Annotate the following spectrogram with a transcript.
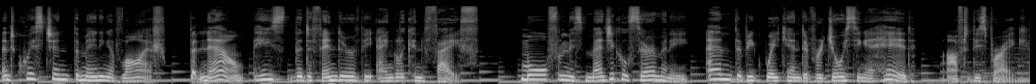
and questioned the meaning of life, but now he's the defender of the Anglican faith. More from this magical ceremony and the big weekend of rejoicing ahead after this break.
